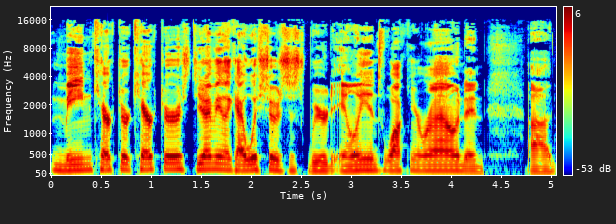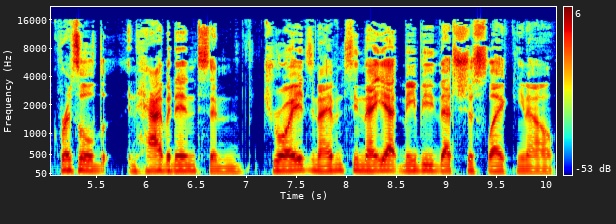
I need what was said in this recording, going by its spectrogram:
main character characters do you know what I mean like I wish there was just weird aliens walking around and uh, grizzled inhabitants and droids, and I haven't seen that yet. Maybe that's just like you know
